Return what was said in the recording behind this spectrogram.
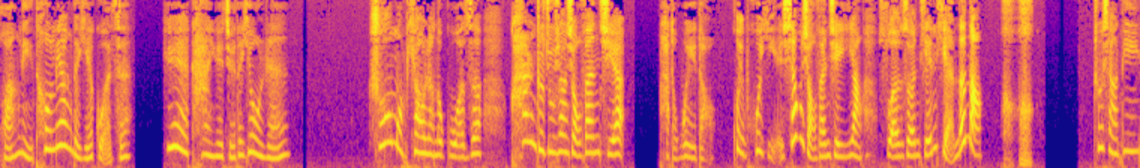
黄里透亮的野果子，越看越觉得诱人。这么漂亮的果子，看着就像小番茄，它的味道会不会也像小番茄一样酸酸甜甜的呢？呵 呵猪小弟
